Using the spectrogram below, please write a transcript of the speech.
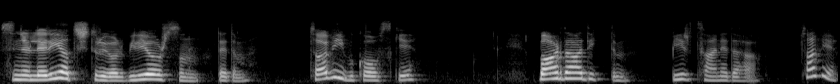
Sinirleri yatıştırıyor biliyorsun dedim. Tabii Bukowski. Bardağı diktim. Bir tane daha. Tabii.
